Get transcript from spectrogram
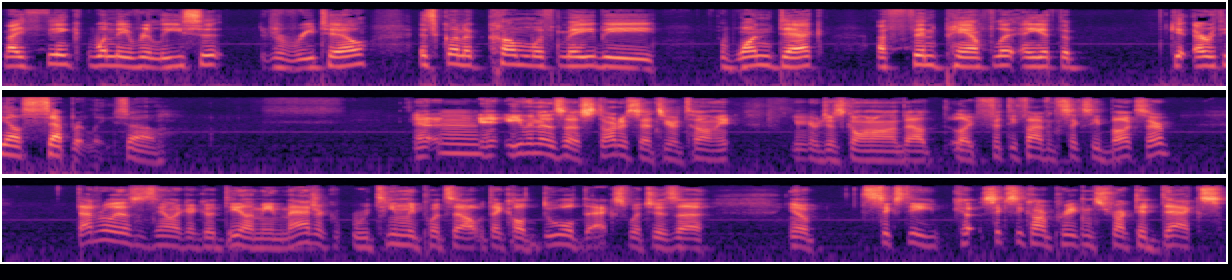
and I think when they release it to retail, it's going to come with maybe one deck, a thin pamphlet, and you have to get everything else separately. So And, and even those uh, starter sets you're telling me you're just going on about like 55 and 60 bucks there that really doesn't seem like a good deal i mean magic routinely puts out what they call dual decks which is a you know 60 60 card pre-constructed decks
